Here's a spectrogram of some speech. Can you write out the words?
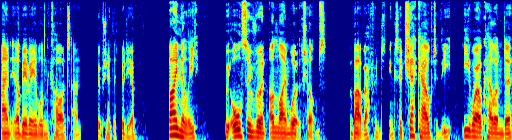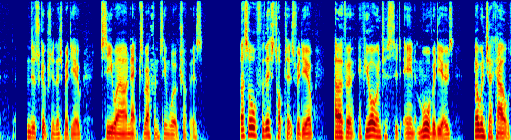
and it'll be available in the cards and description of this video. Finally, we also run online workshops about referencing, so check out the EYL calendar in the description of this video to see where our next referencing workshop is. That's all for this top tips video, however if you're interested in more videos, go and check out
